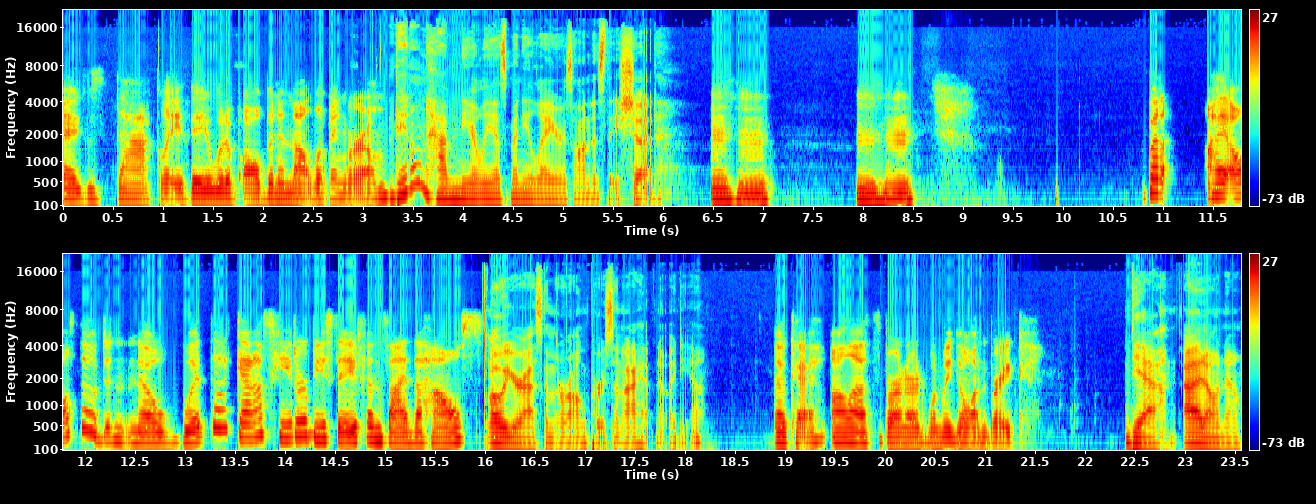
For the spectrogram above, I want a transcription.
exactly. They would have all been in that living room. They don't have nearly as many layers on as they should. Mm-hmm. Mm-hmm. But I also didn't know would that gas heater be safe inside the house? Oh, you're asking the wrong person. I have no idea. Okay, I'll ask Bernard when we go on break. Yeah, I don't know.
